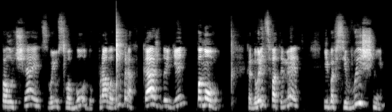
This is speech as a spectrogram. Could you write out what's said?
получает свою свободу, право выбора в каждый день по-новому. Как говорит Сфатемет, ибо Всевышний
